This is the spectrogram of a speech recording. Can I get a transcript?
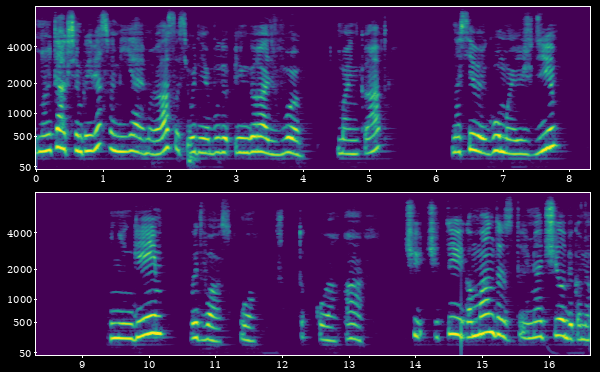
Ну и так, всем привет, с вами я, Эмраса. Сегодня я буду играть в Майнкрафт на сервере Гума HD. Минигейм Бэдварс. О, что такое? А, четыре команды с тремя челбиками.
